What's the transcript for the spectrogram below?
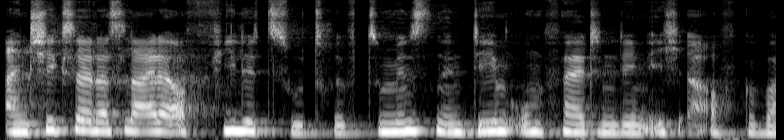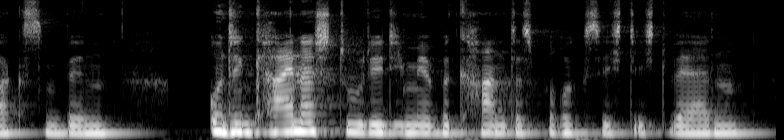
Ein Schicksal, das leider auf viele zutrifft, zumindest in dem Umfeld, in dem ich aufgewachsen bin und in keiner Studie, die mir bekannt ist, berücksichtigt werden.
